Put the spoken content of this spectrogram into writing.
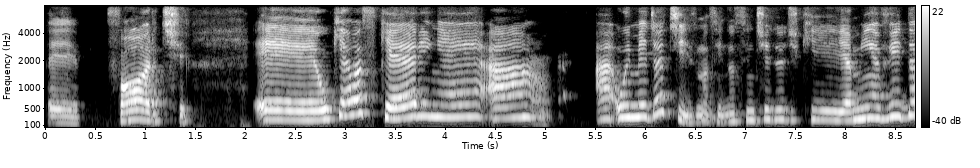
é, forte, é, o que elas querem é a, a, o imediatismo, assim, no sentido de que a minha vida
